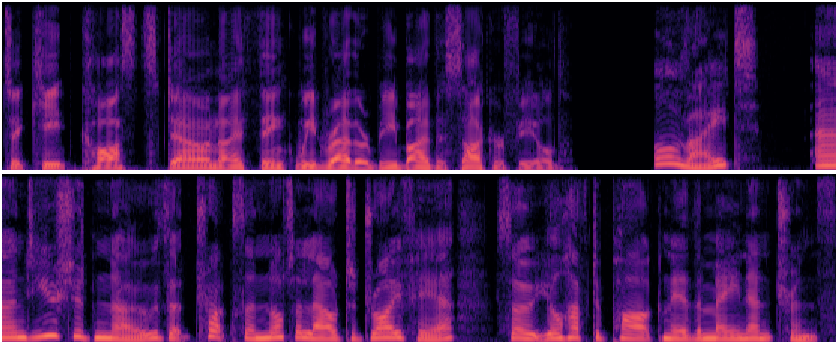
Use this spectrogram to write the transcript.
to keep costs down, I think we'd rather be by the soccer field. All right. And you should know that trucks are not allowed to drive here, so you'll have to park near the main entrance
